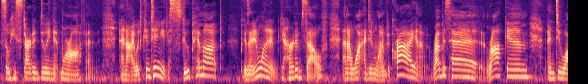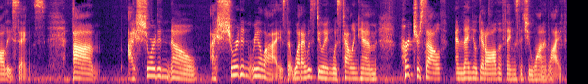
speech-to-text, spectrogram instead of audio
So he started doing it more often. And I would continue to scoop him up because I didn't want him to hurt himself and I want I didn't want him to cry and I would rub his head and rock him and do all these things. Um, I sure didn't know. I sure didn't realize that what I was doing was telling him, hurt yourself and then you'll get all the things that you want in life.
